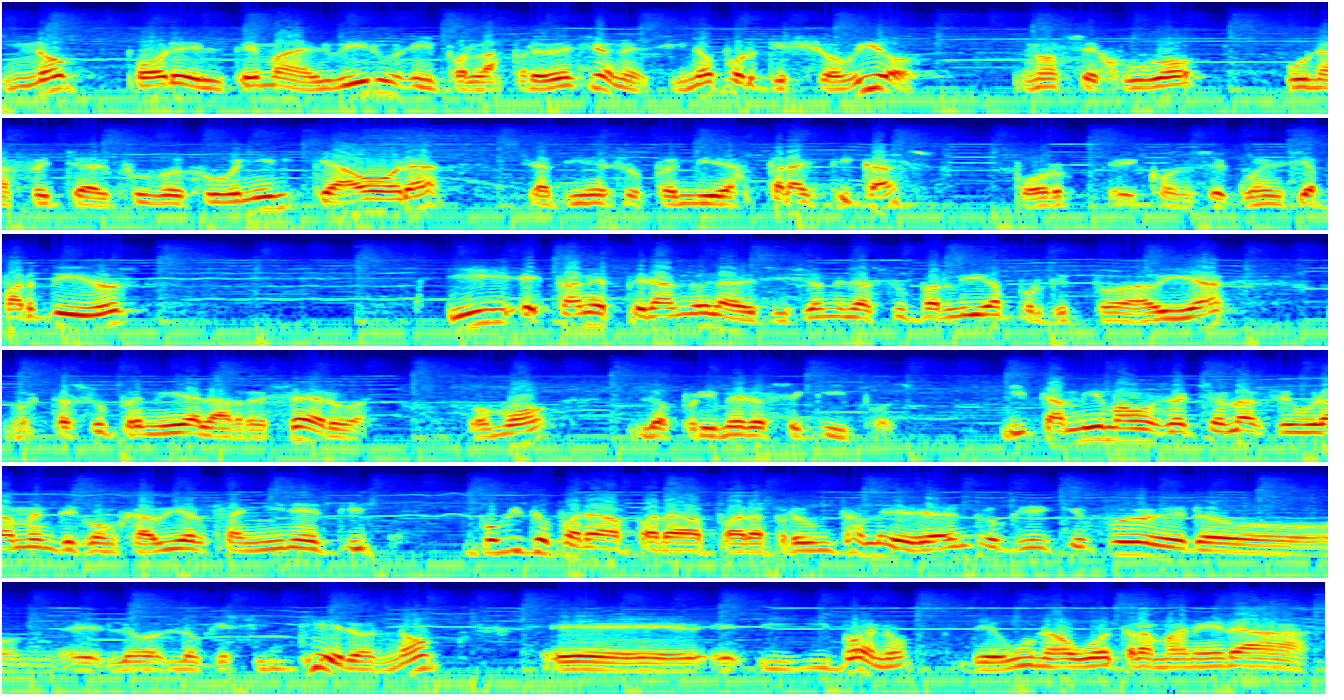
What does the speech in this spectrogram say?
no por el tema del virus ni por las prevenciones, sino porque llovió no se jugó una fecha del fútbol juvenil que ahora ya tiene suspendidas prácticas por eh, consecuencia partidos y están esperando la decisión de la Superliga porque todavía no está suspendida la reserva, como los primeros equipos. Y también vamos a charlar seguramente con Javier Sanguinetti, un poquito para, para, para preguntarle desde adentro qué, fue lo, eh, que sintieron, ¿no? Eh, y, bueno, de una u otra manera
